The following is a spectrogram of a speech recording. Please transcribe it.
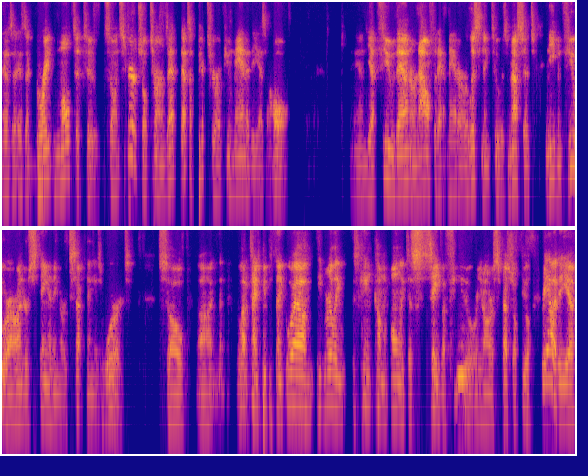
as, a, as a great multitude. So in spiritual terms, that that's a picture of humanity as a whole. And yet, few then, or now for that matter, are listening to his message, and even fewer are understanding or accepting his words. So, uh, a lot of times people think, well, he really can't come only to save a few, or you know, or a special few. Reality, if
